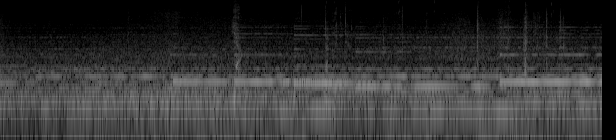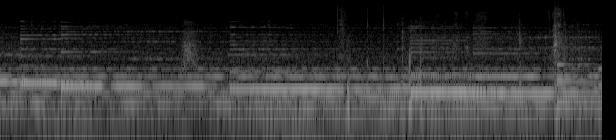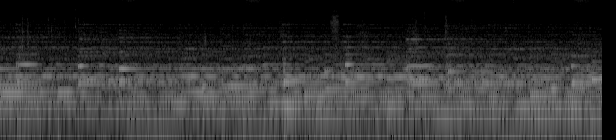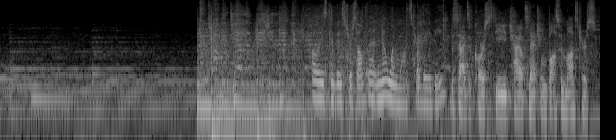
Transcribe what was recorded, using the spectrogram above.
Polly's convinced herself that no one wants her baby. Besides, of course, the child snatching blossom monsters.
